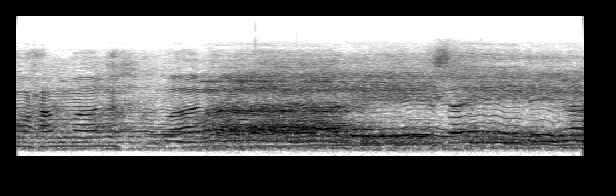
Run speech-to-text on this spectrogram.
محمد وعلى آل سيدنا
